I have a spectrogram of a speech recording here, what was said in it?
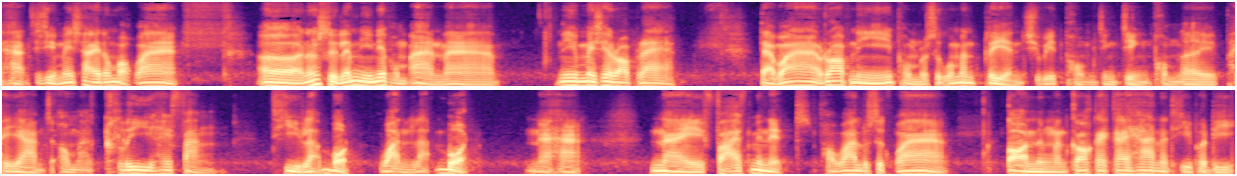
นะฮะจริงๆไม่ใช่ต้องบอกว่า เออหนังสือเล่มนี้เนี่ยผมอ่านมา นี่ไม่ใช่รอบแรก แต่ว่ารอบนี้ผมรู้สึกว่ามันเปลี่ยนชีวิตผมจริง ๆ ผมเลยพยายามจะเอามาคลี่ให้ฟัง ทีละบทวันละบทนะฮะใน 5 minutes เพราะว่ารู้สึกว่าตอนหนึ่งมันก็ใกล้ๆ 5 นาทีพอดี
